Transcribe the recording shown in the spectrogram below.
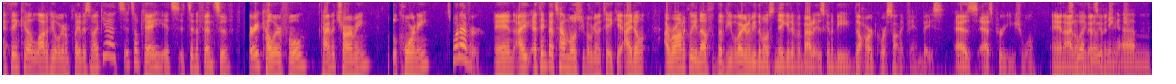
I think a lot of people are going to play this and like, yeah, it's it's okay. It's it's inoffensive, very colorful, kind of charming, a little corny. It's whatever. And I, I think that's how most people are going to take it. I don't. Ironically enough, the people that are going to be the most negative about it is going to be the hardcore Sonic fan base, as as per usual. And I It's don't think that's going to change. Um,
